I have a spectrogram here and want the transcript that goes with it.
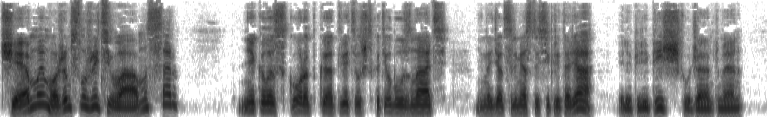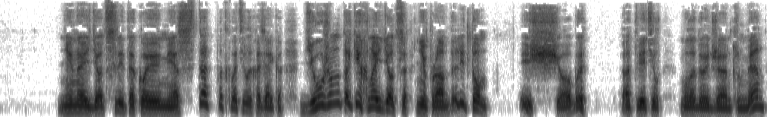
чем мы можем служить вам, сэр? Николас коротко ответил, что хотел бы узнать, не найдется ли место секретаря или переписчика у Не найдется ли такое место? — подхватила хозяйка. — Дюжин таких найдется, не правда ли, Том? — Еще бы, — ответил молодой джентльмен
